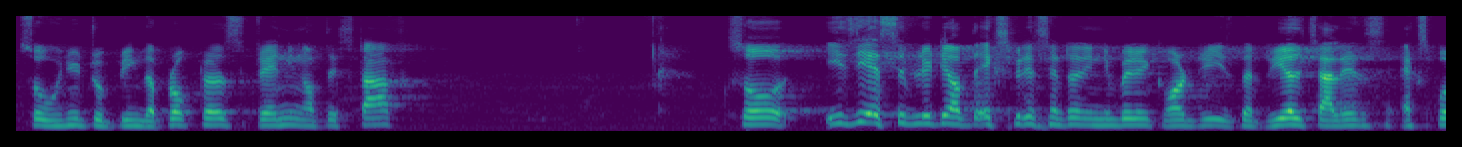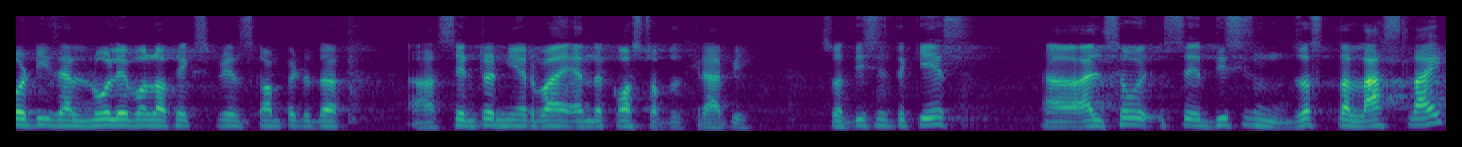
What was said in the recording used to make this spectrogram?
so we need to bring the proctors, training of the staff. So easy accessibility of the experience center in neighboring country is the real challenge, expertise and low level of experience compared to the uh, center nearby and the cost of the therapy. So this is the case. Uh, I'll show, say this is just the last slide.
